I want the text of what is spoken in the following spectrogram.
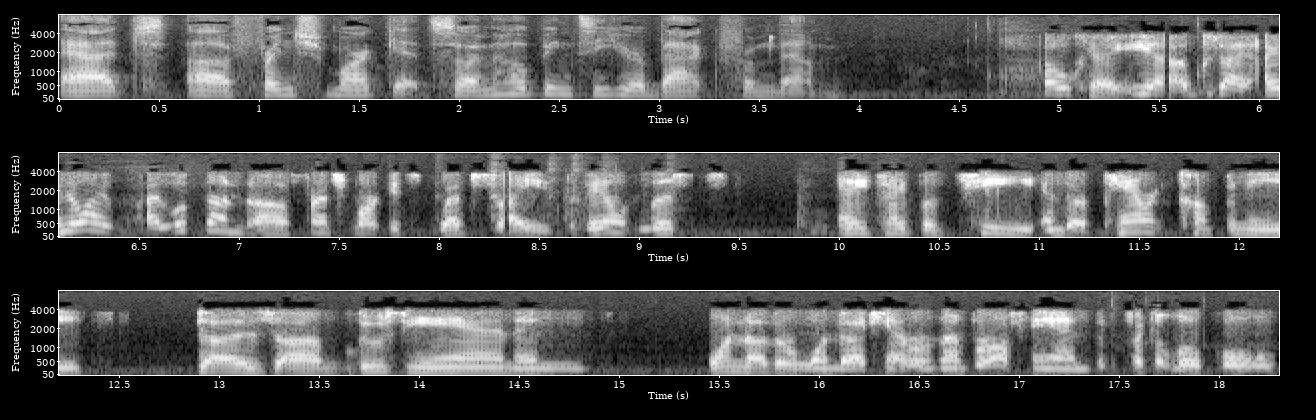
at uh, French Market, so I'm hoping to hear back from them. Okay, yeah, because I, I know I, I looked on uh, French Market's website, but they don't list any type of tea, and their parent company does um, Louisiane and one other one that I can't remember offhand, but it's like a local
